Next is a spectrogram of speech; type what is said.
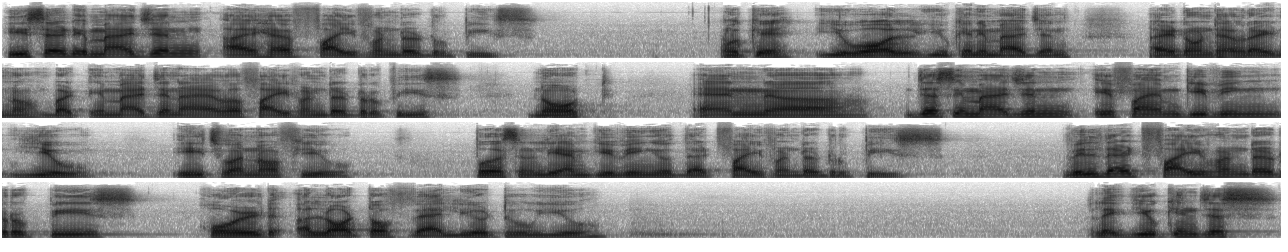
He said, Imagine I have 500 rupees. Okay, you all, you can imagine. I don't have right now, but imagine I have a 500 rupees note. And uh, just imagine if I'm giving you, each one of you, personally, I'm giving you that 500 rupees. Will that 500 rupees hold a lot of value to you? Like you can just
